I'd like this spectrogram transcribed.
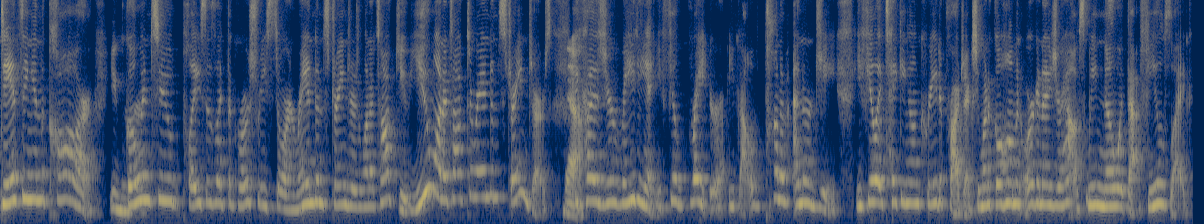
dancing in the car. You mm-hmm. go into places like the grocery store and random strangers want to talk to you. You want to talk to random strangers. Yeah yeah. because you're radiant. You feel great. You're you've got a ton of energy. You feel like taking on creative projects. You want to go home and organize your house. We know what that feels like.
